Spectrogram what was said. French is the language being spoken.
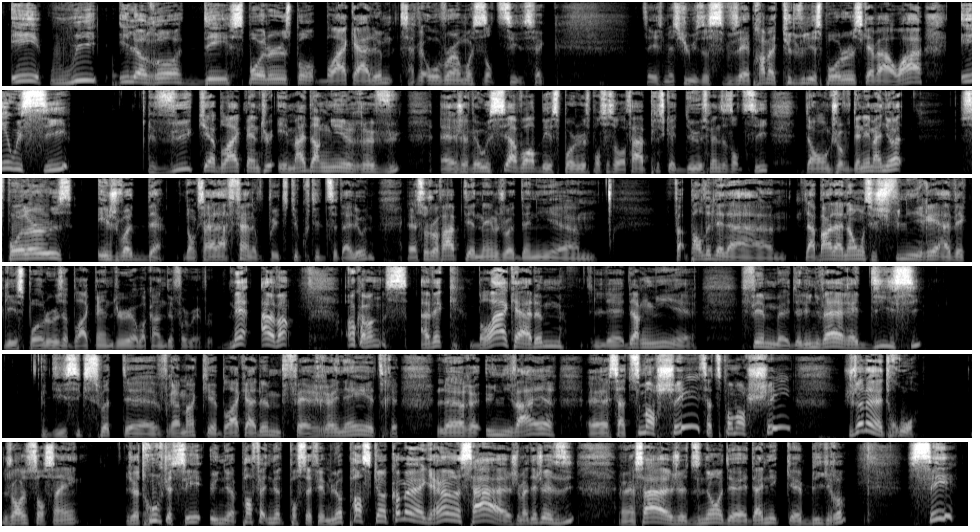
Et oui, il aura des spoilers pour Black Adam. Ça fait over un mois c'est sorti. Fait que, je m'excuse. Si vous avez probablement tout vu les spoilers qu'il y avait à avoir. Et aussi, vu que Black Panther est ma dernière revue, euh, je vais aussi avoir des spoilers pour ça. Ça va faire plus que deux semaines de sortie. Donc, je vais vous donner ma note. Spoilers et je vais dedans. Donc, c'est à la fin. Vous pouvez tout écouter de cette à euh, ça, je vais faire peut-être même, je vais donner... Euh, parler de la, la bande-annonce et je finirai avec les spoilers de Black Panther Wakanda Forever. Mais avant, on commence avec Black Adam, le dernier euh, film de l'univers DC. DC qui souhaite euh, vraiment que Black Adam fait renaître leur univers. Euh, ça a-tu marché? Ça a-tu pas marché? Je donne un 3. Genre sur 5 je trouve que c'est une parfaite note pour ce film-là parce que comme un grand sage m'a déjà dit, un sage du nom de Danick Bigra, c'est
